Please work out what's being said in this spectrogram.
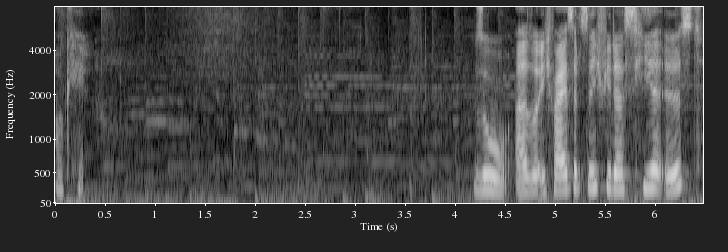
Okay. So, also ich weiß jetzt nicht, wie das hier ist.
